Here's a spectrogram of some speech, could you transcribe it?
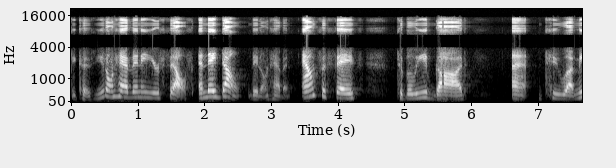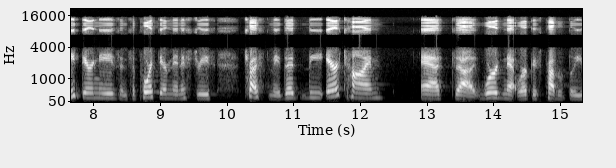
because you don't have any yourself. And they don't. They don't have an ounce of faith to believe God uh, to uh, meet their needs and support their ministries. Trust me, the the airtime at uh, Word Network is probably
